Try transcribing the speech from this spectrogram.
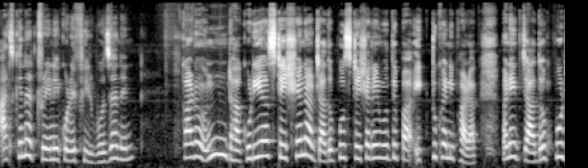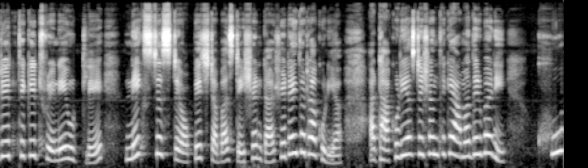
আজকে না ট্রেনে করে ফিরবো, জানেন? কারণ ঢাকুরিয়া স্টেশন আর যাদবপুর স্টেশনের মধ্যে পা- একটুখানি ফারাক। মানে যাদবপুরের থেকে ট্রেনে উঠলে নেক্সট যে স্টপেজটা বা স্টেশনটা সেটাই তো ঢাকুরিয়া। আর ঢাকুরিয়া স্টেশন থেকে আমাদের বাড়ি খুব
